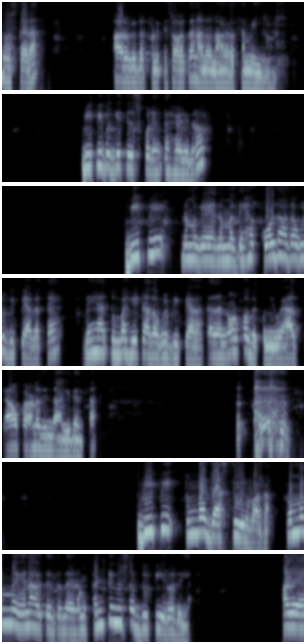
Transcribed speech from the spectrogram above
ನಮಸ್ಕಾರ. ಆರೋಗ್ಯ ದರ್ಪಣಕ್ಕೆ ಸ್ವಾಗತ. ನಾನು ನಾಗರತ್ನ ಮೇಲಿನ ಬಿ ಪಿ ಬಗ್ಗೆ ತಿಳಿಸ್ಕೊಡಿ ಅಂತ ಹೇಳಿದ್ರು. ಬಿ ಪಿ ನಮಗೆ, ನಮ್ಮ ದೇಹ ಕೋಲ್ಡ್ ಆದಾಗಲೂ ಬಿ ಪಿ ಆಗತ್ತೆ. ದೇಹ ತುಂಬಾ ಹೀಟ್ ಆದಾಗಲೂ ಬಿ ಪಿ ಆಗತ್ತೆ. ಅದನ್ನ ನೋಡ್ಕೋಬೇಕು ನೀವು ಯಾವ ಯಾವ ಕಾರಣದಿಂದ ಆಗಿದೆ ಅಂತ. ಬಿ ಪಿ ತುಂಬಾ ಜಾಸ್ತಿ ಇರುವಾಗ, ಒಮ್ಮೊಮ್ಮೆ ಏನಾಗುತ್ತೆ ಅಂತಂದ್ರೆ ನಮ್ಗೆ ಕಂಟಿನ್ಯೂಸ್ ಆಗಿ ಬಿ ಪಿ ಇರೋದಿಲ್ಲ. ಆದ್ರೆ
